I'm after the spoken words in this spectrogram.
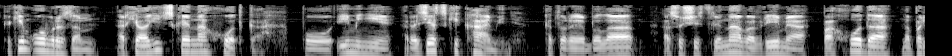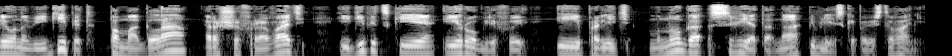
каким образом археологическая находка по имени Розетский камень, которая была осуществлена во время похода Наполеона в Египет, помогла расшифровать египетские иероглифы и пролить много света на библейское повествование.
